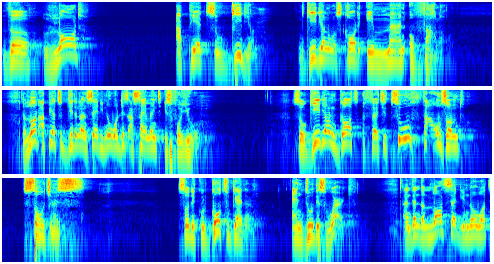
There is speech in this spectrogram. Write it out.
the Lord appeared to Gideon. Gideon was called a man of valor. The Lord appeared to Gideon and said, You know what? This assignment is for you. So Gideon got 32,000 soldiers so they could go together and do this work. And then the Lord said, You know what?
